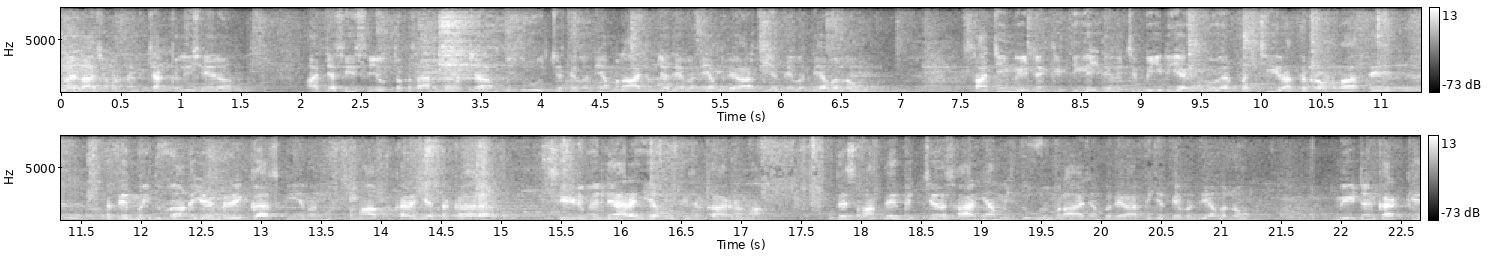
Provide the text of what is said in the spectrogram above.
ਮੈਂ ਲਾਸ਼ਮਣ ਸਿੰਘ ਚੱਕਲੀ ਸ਼ੇਰ। ਅੱਜ ਅਸੀਂ ਸੰਯੁਕਤ ਕਿਸਾਨ ਮੋਰਚਾ, ਮਜ਼ਦੂਰ ਜਥੇਬੰਦੀਆਂ, ਮੁਲਾਜ਼ਮ ਜਥੇਬੰਦੀਆਂ, ਵਿਦਿਆਰਥੀ ਜਥੇਬੰਦੀਆਂ ਵੱਲੋਂ ਸਾਂਝੀ ਮੀਟਿੰਗ ਕੀਤੀ ਗਈ, ਜਿਹਦੇ ਵਿੱਚ ਬਿਜਲੀ ਐਕਟ 2025 ਰੱਦ ਕਰਾਉਣ ਵਾਸਤੇ ਅਤੇ ਮਜ਼ਦੂਰਾਂ ਦੇ ਜਿਹੜੇ ਨਰੇਗਾ ਸਕੀਮ ਨੂੰ ਸਮਾਪਤ ਕਰ ਰਹੀ ਹੈ ਸਰਕਾਰ, ਸੀਟ ਬਿੱਲ ਲਿਆ ਰਹੀ ਹੈ ਮੋਦੀ ਸਰਕਾਰ ਨਵਾਂ। ਉਹਦੇ ਸਬੰਧ ਦੇ ਵਿੱਚ ਸਾਰੀਆਂ ਮਜ਼ਦੂਰ, ਮੁਲਾਜ਼ਮ, ਵਿਦਿਆਰਥੀ ਜਥੇਬੰਦੀਆਂ ਵੱਲੋਂ ਮੀਟਿੰਗ ਕਰਕੇ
